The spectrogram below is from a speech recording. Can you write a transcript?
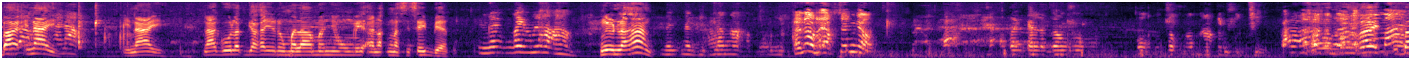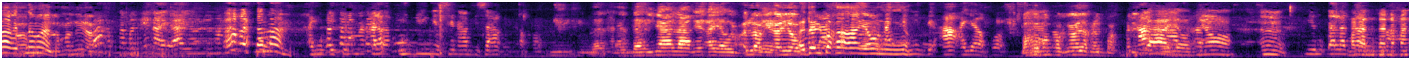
Ba, Inay. Inay. Nagulat ga kayo nung malaman yung may anak na si Xavier? ngay ngayon lang. Ngayon lang. Nag nagitla nga ako. Ano reaction nyo? Abay talagang puputok ng aking butsi. Oh, bakit? Bakit naman? Bakit naman inay? Ayaw nyo naman. Bakit naman? Ay, hindi ko naman alam. Hindi niya sinabi sa akin. Ako, hindi ko naman alam. Dahil nga lagi ayaw. Lagi ayaw. Ah, dahil baka ayaw ninyo. Hindi aayaw ko. Baka mapagaya kayo ba? Baka Ayaw nyo. Mm. Yun talaga. Maganda naman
